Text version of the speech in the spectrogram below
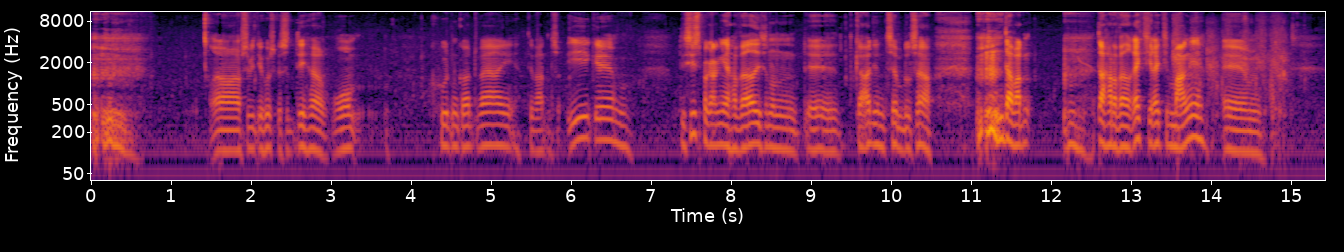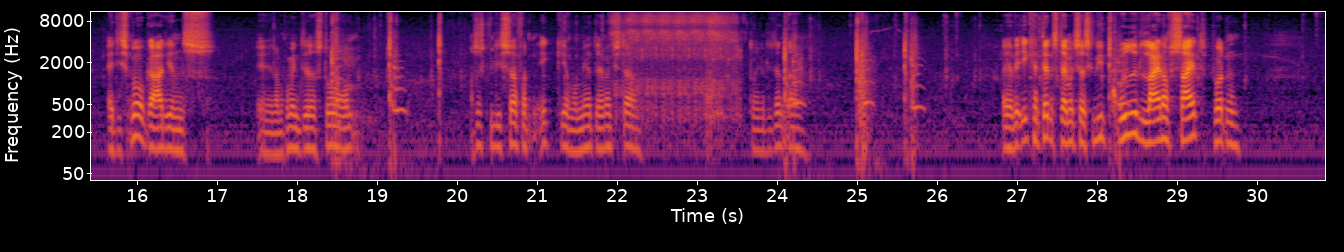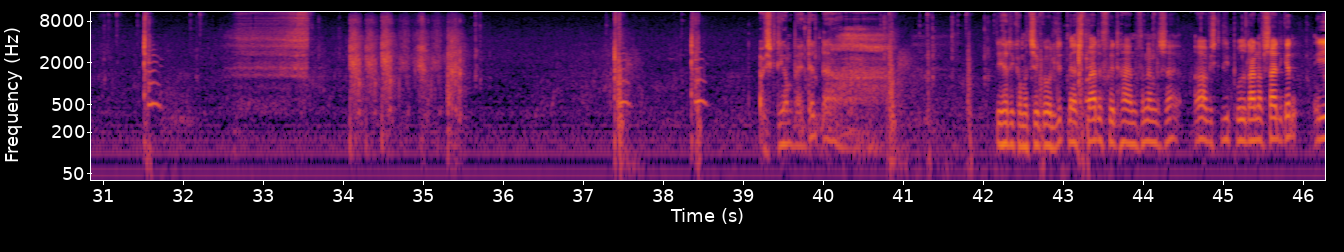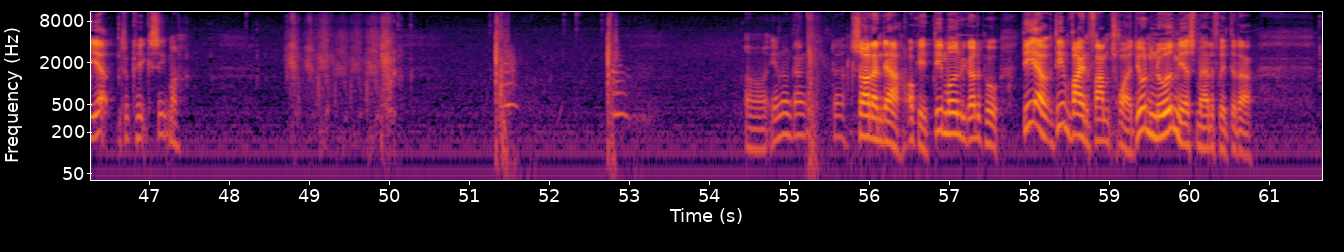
og så vidt jeg husker, så det her rum kunne den godt være i. Det var den så ikke. De sidste par gange, jeg har været i sådan nogle øh, Guardian Temples her, der var den, der har der været rigtig, rigtig mange øh, af de små Guardians, øh, når man kommer ind i det her store rum. Og så skal vi lige sørge for, at den ikke giver mig mere damage der. Drikker lige den der. Og jeg vil ikke have den stemme, så jeg skal lige bryde line of sight på den. Og vi skal lige om bag den der. Det her det kommer til at gå lidt mere smertefrit, har jeg en fornemmelse af. Og vi skal lige bryde line of sight igen. Ja, du kan ikke se mig. Og endnu en gang der. Sådan der. Okay, det er måden, vi gør det på. Det er, det er vejen frem, tror jeg. Det var noget mere smertefrit, det der.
